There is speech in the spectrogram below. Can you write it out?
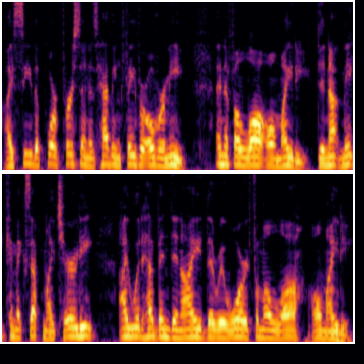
I see the poor person as having favor over me, and if Allah Almighty did not make him accept my charity, I would have been denied the reward from Allah Almighty.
